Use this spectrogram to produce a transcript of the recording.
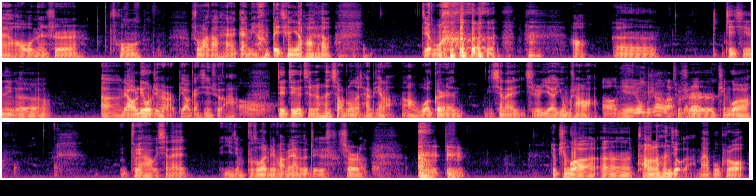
大家好，我们是从数码杂台改名北京夜话的节目。好，嗯、这这期那个呃聊六这边比较感兴趣的啊，哦，这这个其实很小众的产品了啊，我个人现在其实也用不上了，哦，你也用不上了，就是苹果。对啊，我现在已经不做这方面的这个事儿了。就苹果，嗯、传闻了很久的 MacBook Pro，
